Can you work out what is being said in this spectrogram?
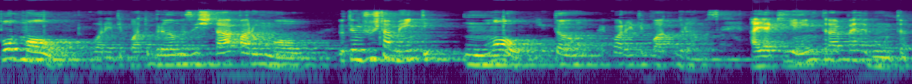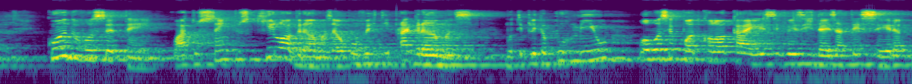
por mol. 44 gramas está para 1 mol. Eu tenho justamente 1 mol, então é 44 gramas. Aí aqui entra a pergunta. Quando você tem 400 quilogramas, aí eu converti para gramas, multiplica por mil, ou você pode colocar esse vezes 10 a terceira,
